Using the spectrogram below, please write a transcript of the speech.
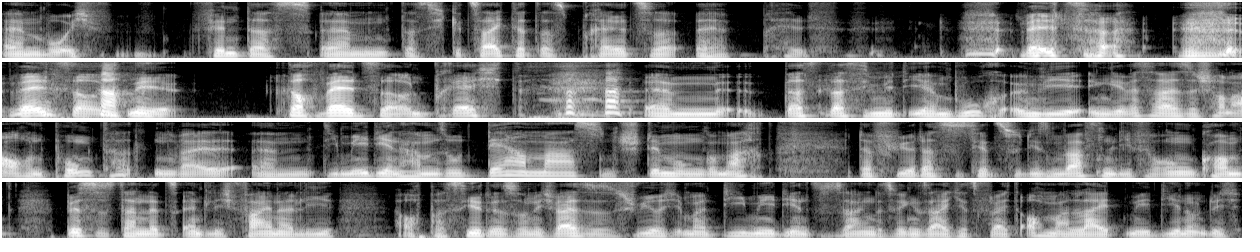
ähm, wo ich finde, dass, ähm, dass sich gezeigt hat, dass Prelzer, äh, Prel Wälzer, Wälzer und, nee, doch Wälzer und Brecht, ähm, dass, dass sie mit ihrem Buch irgendwie in gewisser Weise schon auch einen Punkt hatten, weil ähm, die Medien haben so dermaßen Stimmung gemacht dafür, dass es jetzt zu diesen Waffenlieferungen kommt, bis es dann letztendlich finally auch passiert ist. Und ich weiß, es ist schwierig, immer die Medien zu sagen, deswegen sage ich jetzt vielleicht auch mal Leitmedien und ich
